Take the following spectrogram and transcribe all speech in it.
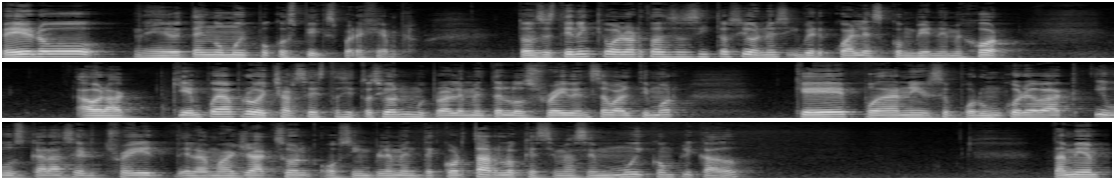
pero eh, tengo muy pocos picks, por ejemplo. Entonces tienen que evaluar todas esas situaciones y ver cuál les conviene mejor. Ahora, ¿quién puede aprovecharse de esta situación? Muy probablemente los Ravens de Baltimore, que puedan irse por un coreback y buscar hacer trade de Lamar Jackson o simplemente cortarlo, que se me hace muy complicado. También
